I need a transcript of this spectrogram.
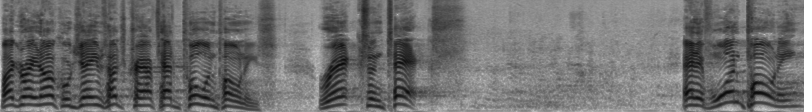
My great uncle james hutchcraft had pulling ponies rex and tex. And if one pony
